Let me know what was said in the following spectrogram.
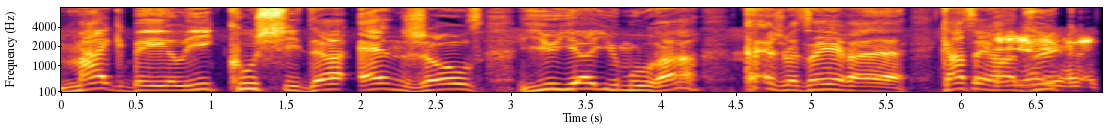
Mike Bailey, Kushida, Angels, Yuya Yumura, je veux dire, euh, quand c'est rendu... Euh, euh,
